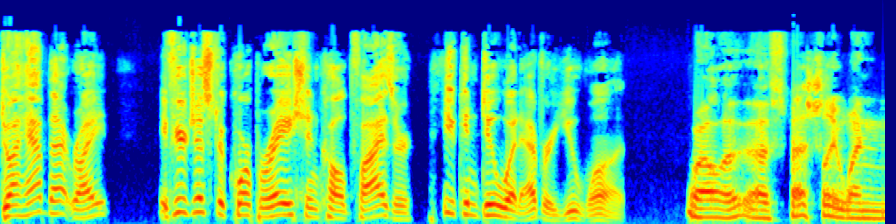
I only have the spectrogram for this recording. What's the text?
do I have that right? If you're just a corporation called Pfizer, you can do whatever you want. Well, uh, especially when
